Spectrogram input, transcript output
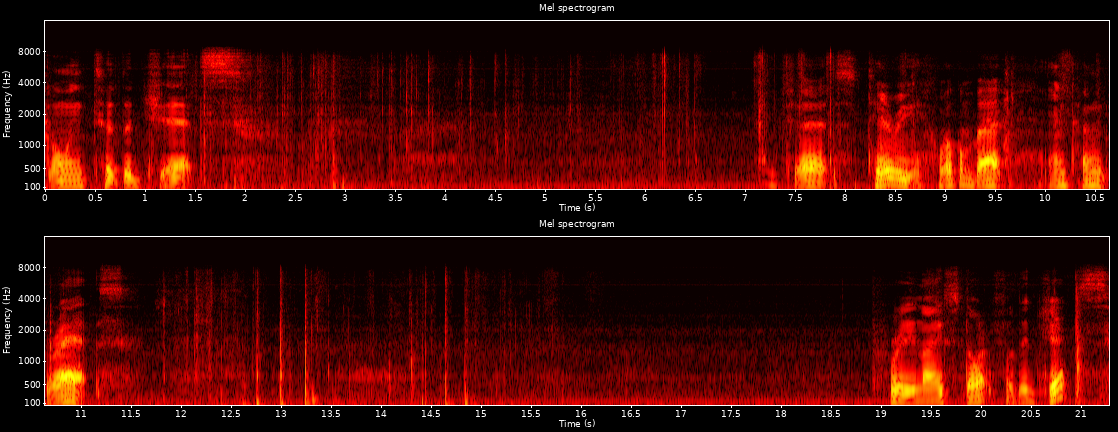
Going to the Jets. Jets. Terry, welcome back. And congrats. Pretty nice start for the Jets.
